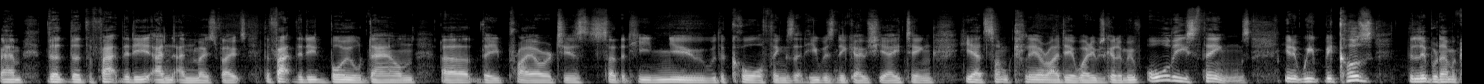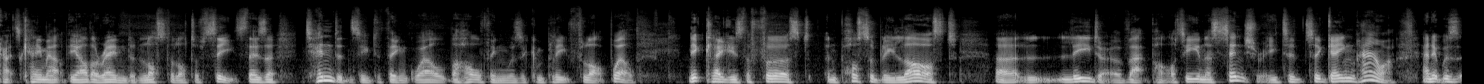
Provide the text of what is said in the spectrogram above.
Um, the, the the fact that he and, and most votes, the fact that he'd boiled down uh, the priorities so that he knew the core things that he was negotiating. He had some clear idea where he was going to move. All these things, you know, we because the Liberal Democrats came out the other end and lost a lot of seats. There's a tendency to think, well, the whole thing was a complete flop. Well Nick Clegg is the first and possibly last uh, leader of that party in a century to, to gain power. And it was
